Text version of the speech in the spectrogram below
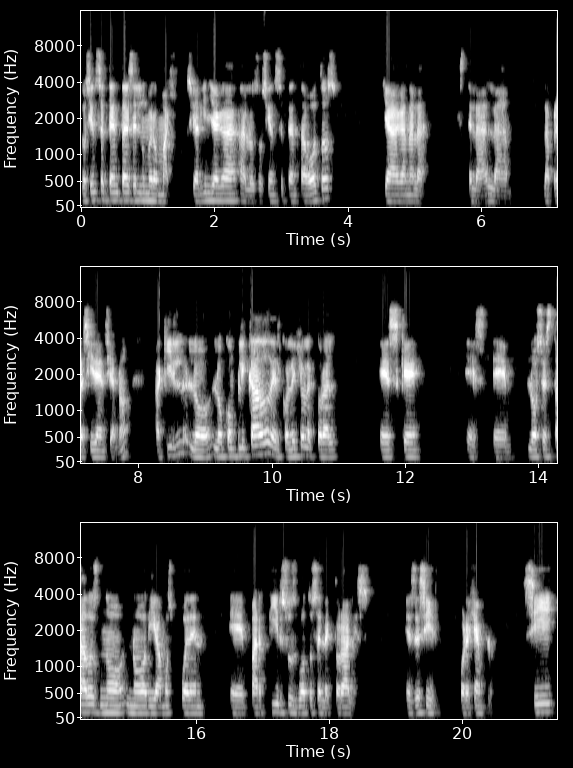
270 es el número mágico. Si alguien llega a los 270 votos, ya gana la, este, la, la, la presidencia, ¿no? Aquí lo, complicado del colegio electoral es que este, los estados no, no digamos, pueden eh, partir sus votos electorales. Es decir, por ejemplo, si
